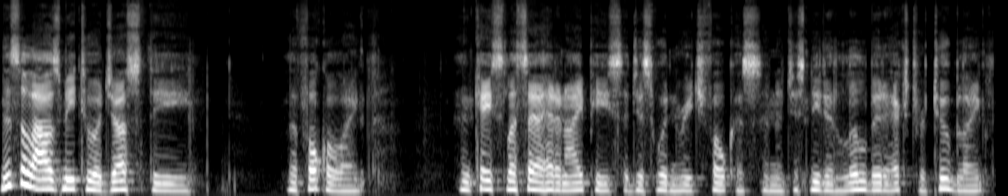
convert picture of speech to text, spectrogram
this allows me to adjust the the focal length in case, let's say I had an eyepiece that just wouldn't reach focus and it just needed a little bit of extra tube length,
